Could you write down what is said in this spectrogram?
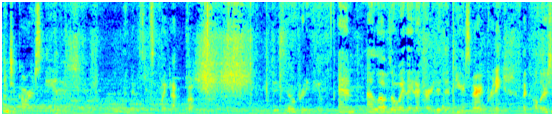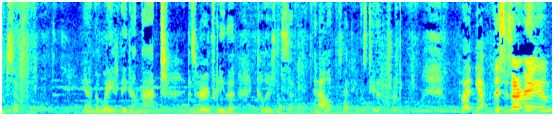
Bunch of cars and windows and stuff like that. But it's still pretty view and I love the way they decorated it. And here's very pretty the colors and stuff. Yeah the way they done that is very pretty the colors and stuff. And I like the side tables too that's really cool. But yeah this is our room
